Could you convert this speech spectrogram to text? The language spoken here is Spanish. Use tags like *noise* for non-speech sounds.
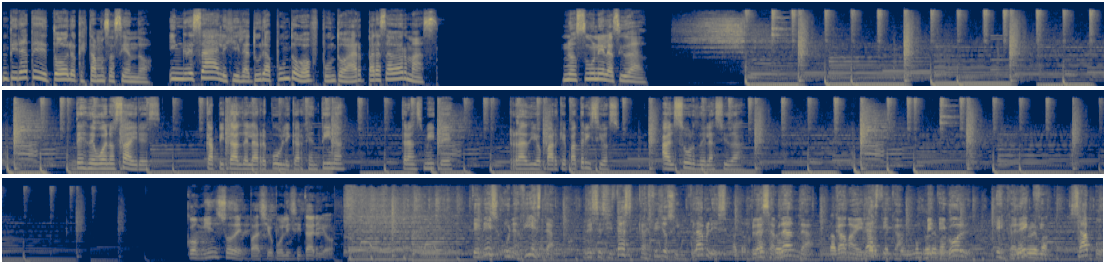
Entérate de todo lo que estamos haciendo. Ingresá a legislatura.gov.ar para saber más. Nos une la ciudad. Desde Buenos Aires, capital de la República Argentina, transmite Radio Parque Patricios, al sur de la ciudad. Comienzo de espacio publicitario. ¿Tenés una fiesta? ¿Necesitas castillos inflables? Plaza blanda, cama elástica, metegol, escaléctric, sapo.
